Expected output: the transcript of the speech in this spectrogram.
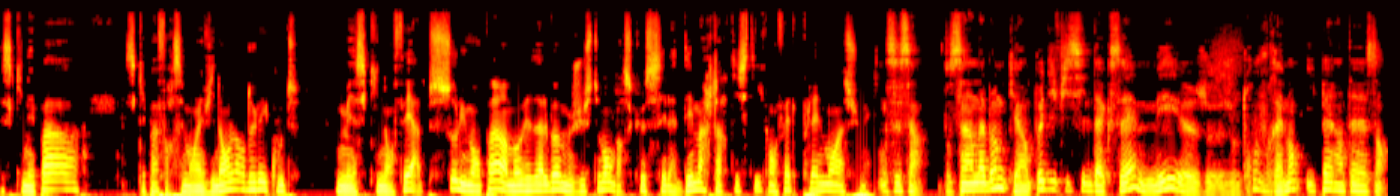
ce qui n'est pas, ce qui est pas forcément évident lors de l'écoute, mais ce qui n'en fait absolument pas un mauvais album justement parce que c'est la démarche artistique en fait pleinement assumée. C'est ça. C'est un album qui est un peu difficile d'accès, mais euh, je, je le trouve vraiment hyper intéressant.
